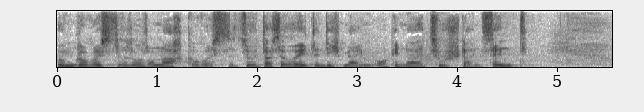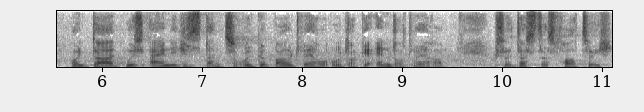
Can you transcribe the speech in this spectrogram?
umgerüstet oder nachgerüstet, sodass sie heute nicht mehr im Originalzustand sind. Und da muss einiges dann zurückgebaut werden oder geändert werden, sodass das Fahrzeug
